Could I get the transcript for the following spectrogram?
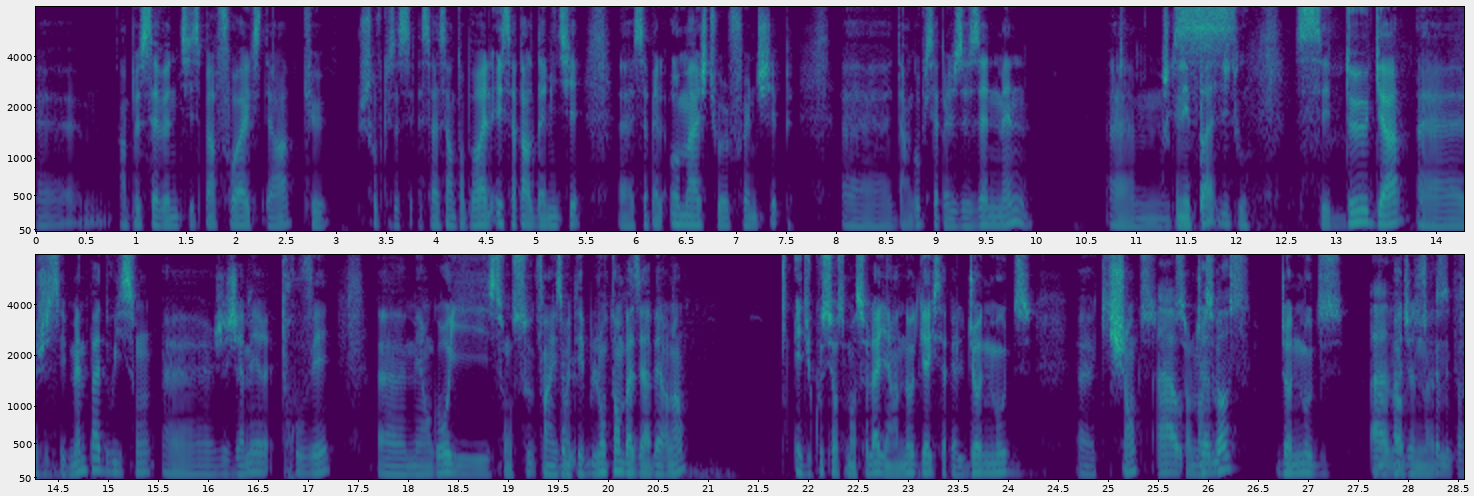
euh, un peu 70s parfois etc que je trouve que c'est assez intemporel. Et ça parle d'amitié. Euh, ça s'appelle Homage to a Friendship euh, d'un groupe qui s'appelle The Zen Men Euh, je connais pas du tout. c'est deux gars, je sais même pas d'où ils sont, j'ai jamais trouvé, mais en gros ils sont, enfin ils ont été longtemps basés à Berlin. Et du coup sur ce morceau-là, il y a un autre gars qui s'appelle John Moods qui chante Ah, sur le John morceau. Moss? John Moods. Ah Non, pas John je connais pas.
